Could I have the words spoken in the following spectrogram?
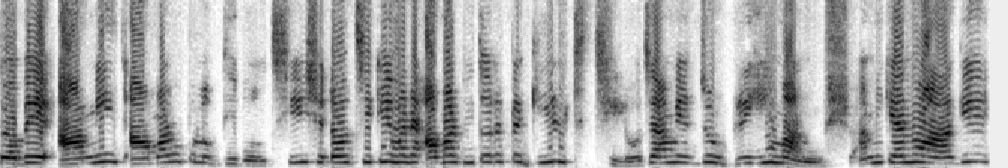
তবে আমি, আমার উপলব্ধি বলছি, সেটা হচ্ছে কি মানে আমার ভিতরে একটা গিল্ট ছিল যে আমি একজন গৃহী মানুষ। আমি কেন আগে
